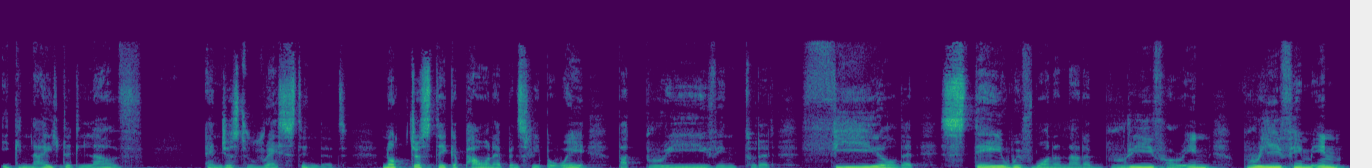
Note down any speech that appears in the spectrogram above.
ignited love and just rest in that. Not just take a power nap and sleep away but breathe into that. Feel that. Stay with one another. Breathe her in. Breathe him in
